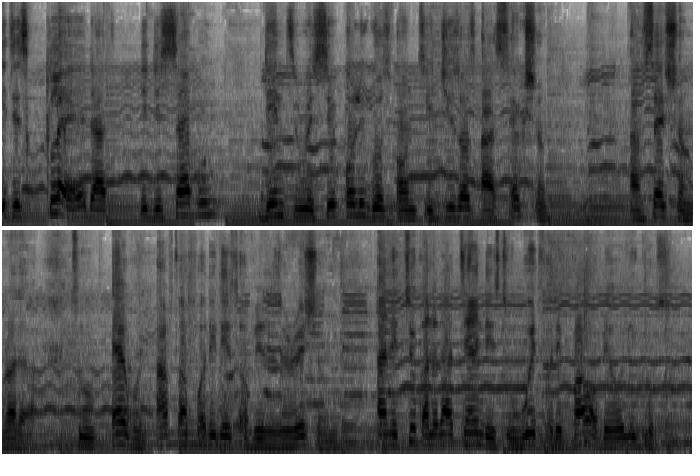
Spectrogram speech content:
it is clear that the disciple didn't receive Holy Ghost until Jesus ascension, ascension rather, to heaven after 40 days of his resurrection, and it took another 10 days to wait for the power of the Holy Ghost.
